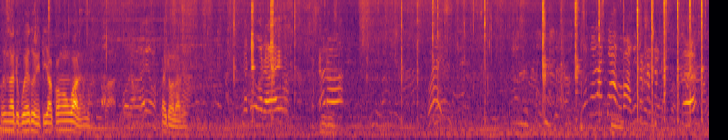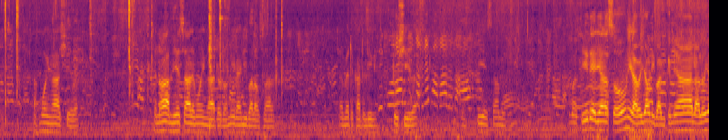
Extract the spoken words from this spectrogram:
ဝင်ငါတပွဲဆိုရင်တရားကောင်းကောင်းဝတယ်ဟမှာဖိုက်ဒေါ်လာလေမတူရလိုက်ဟ မွေငါရှယ်ပဲကျွန်တော်ကအမြဲစားတယ်မွေငါတော်တော်နေ့တိုင်းနေ့ပါလောက်စားတယ်ဒါပေမဲ့တခါတလေတူရှည်ပဲပြီးရင်စားမယ်ဒီမှာဈေးတဲ့တွေကတော့စုံနေတာပဲရောက်နေပါပြီခင်ဗျာလာလို့ရ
